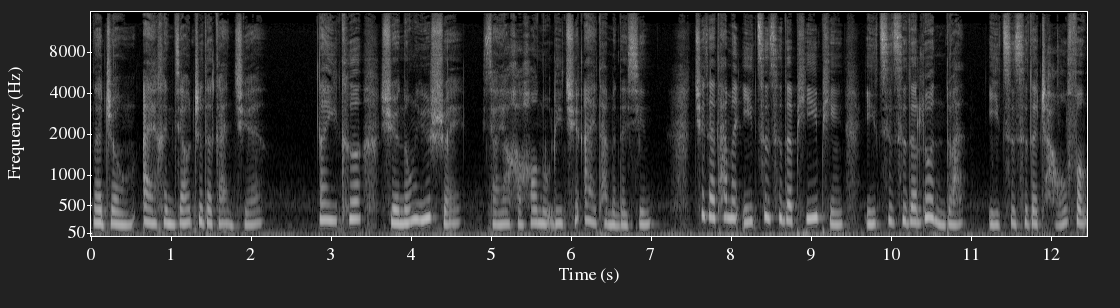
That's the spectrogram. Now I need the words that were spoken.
那种爱恨交织的感觉，那一颗血浓于水、想要好好努力去爱他们的心，却在他们一次次的批评、一次次的论断、一次次的嘲讽、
